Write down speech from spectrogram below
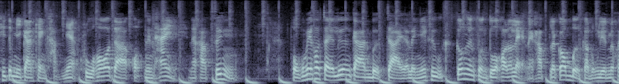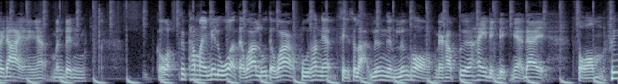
ที่จะมีการแข่งขันเนี่ยครูเขาก็จะออกเงินให้นะครับ ซึ่งผมก็ไม่เข้าใจเรื่องการเบิกจ่ายอะไรเงี้ยคือ ก็เงินส่วนตัวเขานั่นแหละนะครับ แล้วก็เบิกกับโรงเรียนไม่ค่อยได้อะไรเงี้ยมันเป็นก็คือทำไมไม่รู้อะแต่ว่ารู้แต่ว่าครูท่านนี้เสียสละเรื่องเงินเรื่องทองนะครับ เพื่อให้เด็กๆเนี่ยได้ ซ้อม ซึ่ง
